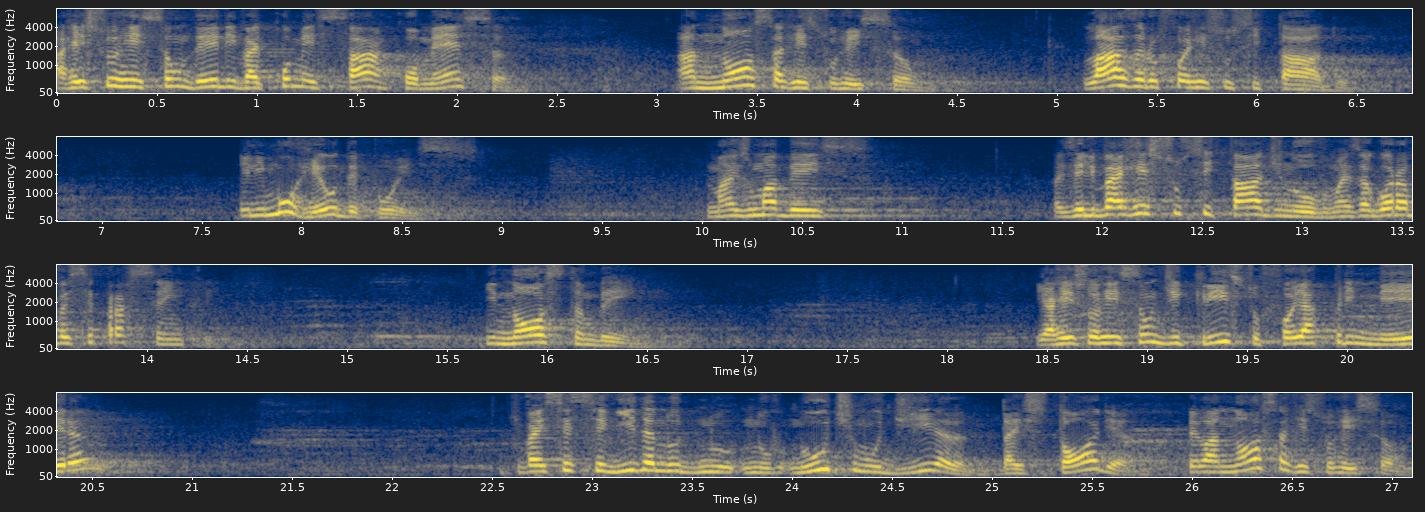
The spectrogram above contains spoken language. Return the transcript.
A ressurreição dele vai começar, começa a nossa ressurreição. Lázaro foi ressuscitado. Ele morreu depois. Mais uma vez. Mas ele vai ressuscitar de novo, mas agora vai ser para sempre. E nós também. E a ressurreição de Cristo foi a primeira que vai ser seguida no, no, no último dia da história pela nossa ressurreição.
